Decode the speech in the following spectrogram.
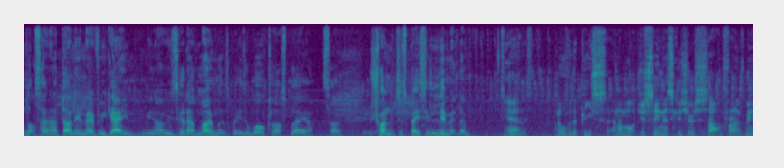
I'm not saying I've done him every game. You know, he's going to have moments, but he's a world class player. So I'm trying to just basically limit them. To be Yeah. honest. And over the piece, and I'm not just saying this because you're sat in front of me,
